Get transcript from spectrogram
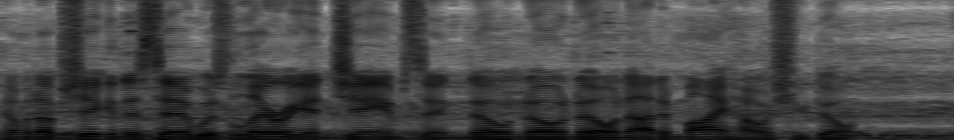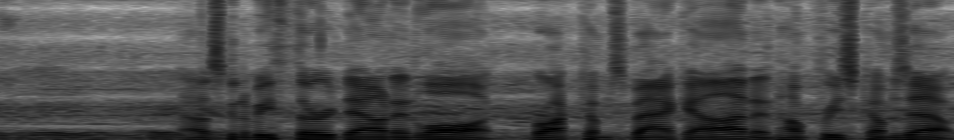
Coming up shaking his head was Larry and James saying, no, no, no, not in my house, you don't. Now it's going to be third down and long. Brock comes back on and Humphreys comes out.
